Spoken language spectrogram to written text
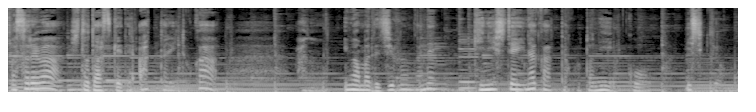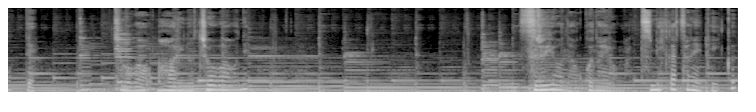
ま、それは人助けであったりとかあの今まで自分がね気にしていなかったことにこう意識を持って調和を周りの調和をねするような行いを積み重ねていく。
